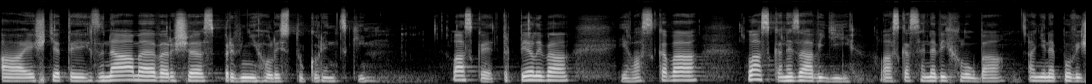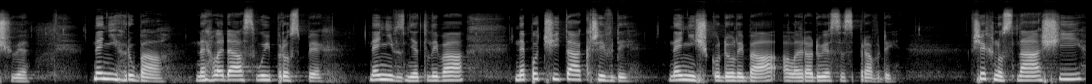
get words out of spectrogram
A ještě ty známé verše z prvního listu korinským. Láska je trpělivá, je laskavá, láska nezávidí, láska se nevychloubá ani nepovyšuje. Není hrubá, nehledá svůj prospěch, není vznětlivá, nepočítá křivdy, není škodolibá, ale raduje se z pravdy. Všechno snáší,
